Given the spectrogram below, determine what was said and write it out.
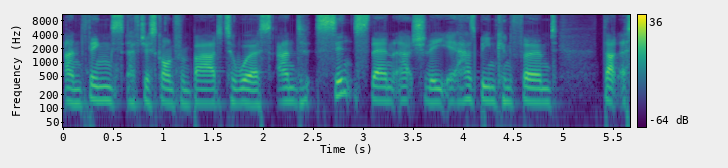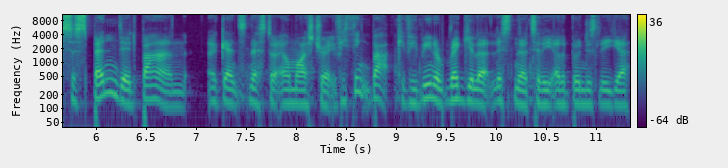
and things have just gone from bad to worse. And since then, actually, it has been confirmed that a suspended ban against Nestor El Maestro, if you think back, if you've been a regular listener to the other Bundesliga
